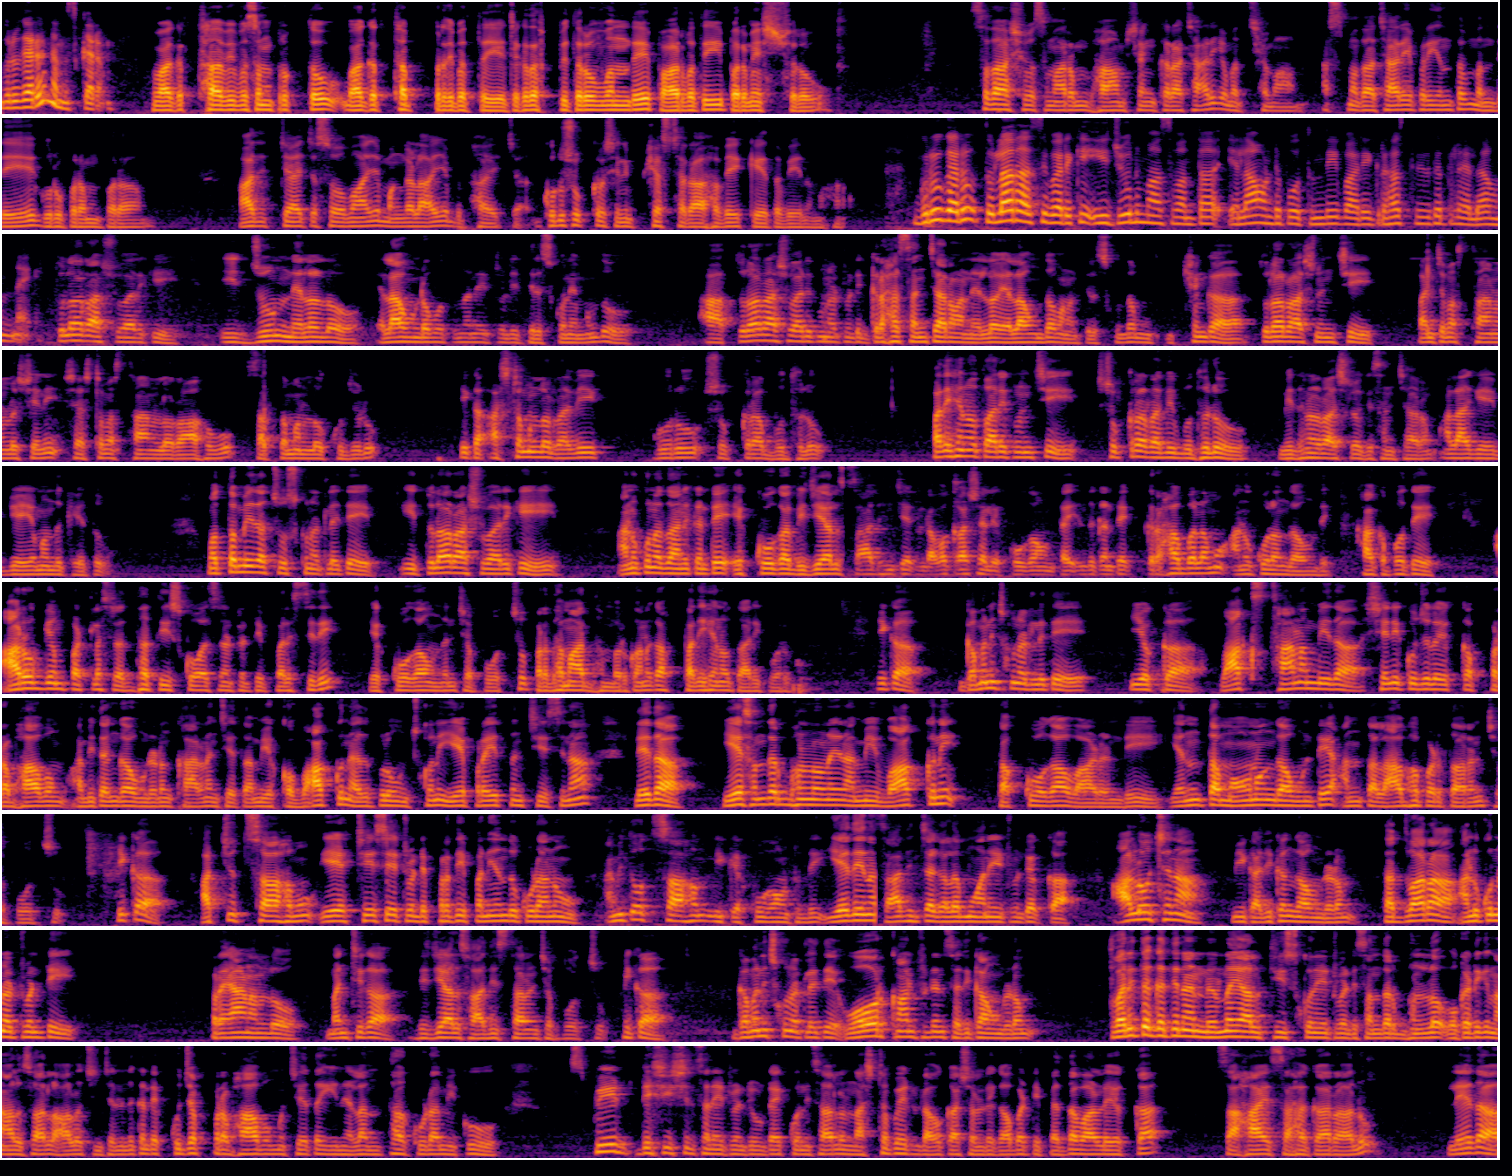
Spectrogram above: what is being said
గురుగారు నమస్కారం. వాగర్థావివ సంపృక్తౌ వాగర్థ ప్రతిపత్తయే జగతః పితరౌ వందే పార్వతీ పరమేశ్వరౌ. సదాశివసమారంభాం శంకరాచార్య మధ్యమాం అస్మదాచార్యపర్యంతం వందే గురుపరంపరాం. ఆదిత్యాయ చ సోమాయ మంగళాయ బుధాయ చ గురుశుక్రశనిభ్యశ్చ రాహవే కేతవే నమ. గురుగారు తులారాశి వారికి ఈ జూన్ మాసం అంతా ఎలా ఉండిపోతుంది వారి గ్రహ స్థితిగతులు ఎలా ఉన్నాయి? తులారాశి వారికి ఈ జూన్ నెలలో ఎలా ఉండబోతుందనేటువంటి తెలుసుకునే ముందు ఆ తులారాశి వారికి ఉన్నటువంటి గ్రహ సంచారం ఆ నెలలో ఎలా ఉందో మనం తెలుసుకుందాం. ముఖ్యంగా తులారాశి నుంచి పంచమ స్థానంలో శని షష్టమ స్థానంలో రాహువు సప్తమంలో కుజుడు ఇక అష్టమంలో రవి గురు శుక్ర బుధులు. పదిహేనో తారీఖు నుంచి శుక్ర రవి బుధులు మిథున రాశిలోకి సంచారం అలాగే వ్యయమందు కేతు. మొత్తం మీద చూసుకున్నట్లయితే ఈ తులారాశి వారికి అనుకున్న దానికంటే ఎక్కువగా విజయాలు సాధించేటువంటి అవకాశాలు ఎక్కువగా ఉంటాయి. ఎందుకంటే గ్రహబలము అనుకూలంగా ఉంది. కాకపోతే ఆరోగ్యం పట్ల శ్రద్ధ తీసుకోవాల్సినటువంటి పరిస్థితి ఎక్కువగా ఉందని చెప్పవచ్చు. ప్రథమార్థం వరకు అనగా పదిహేనో తారీఖు వరకు. ఇక గమనించుకున్నట్లయితే ఈ యొక్క వాక్ స్థానం మీద శని కుజుల యొక్క ప్రభావం అమితంగా ఉండడం కారణం చేత మీ యొక్క వాక్కుని అదుపులో ఉంచుకొని ఏ ప్రయత్నం చేసినా లేదా ఏ సందర్భంలోనైనా మీ వాక్కుని తక్కువగా వాడండి. ఎంత మౌనంగా ఉంటే అంత లాభపడతారని చెప్పవచ్చు. ఇక అత్యుత్సాహము ఏ చేసేటువంటి ప్రతి పని అందు కూడాను అమితోత్సాహం మీకు ఎక్కువగా ఉంటుంది. ఏదైనా సాధించగలము అనేటువంటి యొక్క ఆలోచన మీకు అధికంగా ఉండడం తద్వారా అనుకున్నటువంటి ప్రయాణంలో మంచిగా విజయాలు సాధిస్తారని చెప్పవచ్చు. ఇక గమనించుకున్నట్లయితే ఓవర్ కాన్ఫిడెన్స్ అధికంగా ఉండడం త్వరితగతిన నిర్ణయాలు తీసుకునేటువంటి సందర్భంలో ఒకటికి నాలుగు సార్లు ఆలోచించండి. ఎందుకంటే కుజ ప్రభావము చేత ఈ నెలంతా కూడా మీకు స్పీడ్ డెసిషన్స్ అనేటువంటివి ఉంటాయి. కొన్నిసార్లు నష్టపోయేటువంటి అవకాశాలు ఉంటాయి. కాబట్టి పెద్దవాళ్ళ యొక్క సహాయ సహకారాలు లేదా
